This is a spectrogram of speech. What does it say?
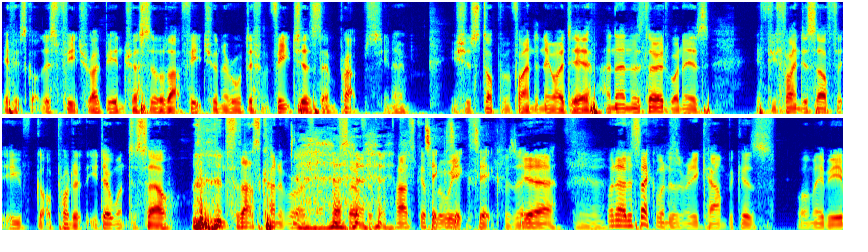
if it's got this feature, I'd be interested, or that feature, and they're all different features, then perhaps, you know, you should stop and find a new idea. And then the third one is, if you find yourself that you've got a product that you don't want to sell. and so that's kind of where I found myself in the past couple Tick, of tick, weeks. tick, was it? Yeah. Yeah. Well, no, the second one doesn't really count because, well, maybe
